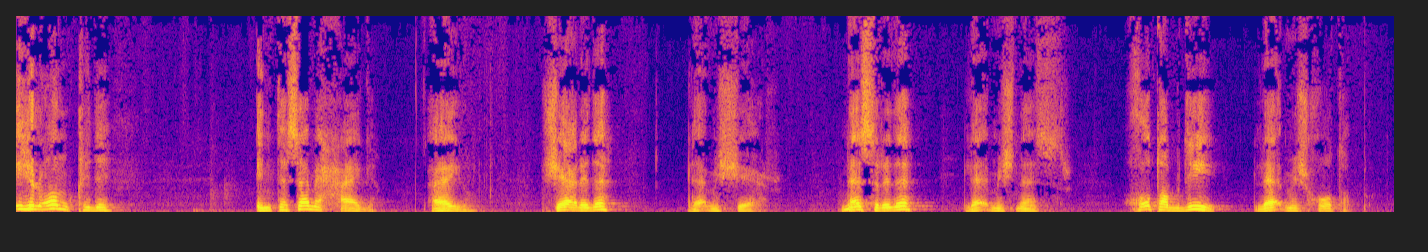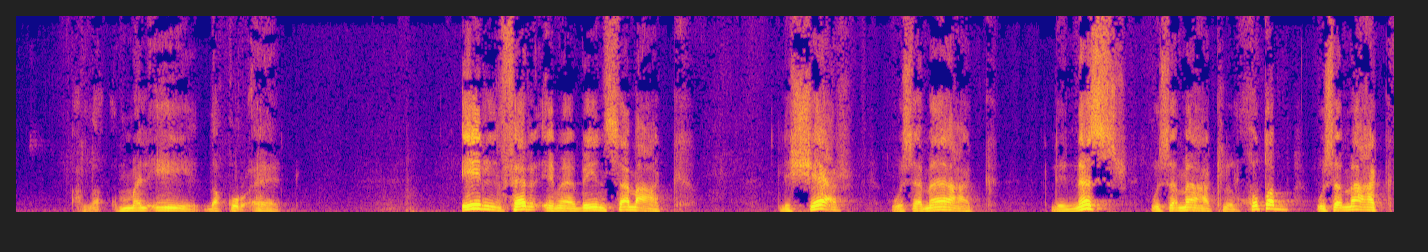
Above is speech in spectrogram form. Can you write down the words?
إيه العمق ده؟ أنت سامع حاجة؟ أيوه. شعر ده؟ لا مش شعر. نسر ده؟ لا مش نسر خطب دي؟ لا مش خطب. الله أمال إيه؟ ده قرآن. إيه الفرق ما بين سمعك للشعر وسماعك للنسر وسماعك للخطب وسماعك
